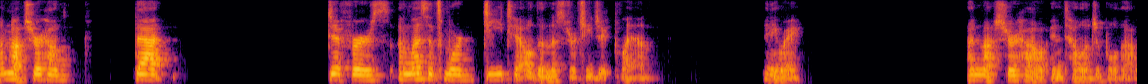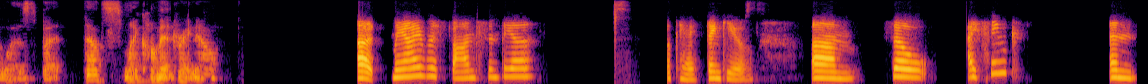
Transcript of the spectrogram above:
I'm not sure how that differs unless it's more detailed than the strategic plan anyway, I'm not sure how intelligible that was, but that's my comment right now. Uh, may I respond, Cynthia? Okay, thank you. Um, so I think, and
